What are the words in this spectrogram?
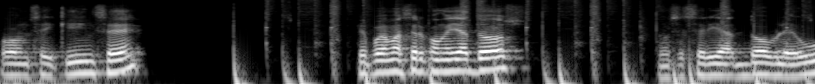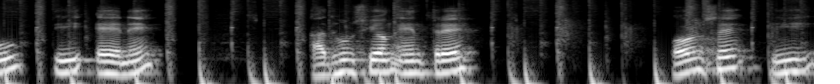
11 y 15. ¿Qué podemos hacer con ellas dos? Entonces sería W y N adjunción entre 11 y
